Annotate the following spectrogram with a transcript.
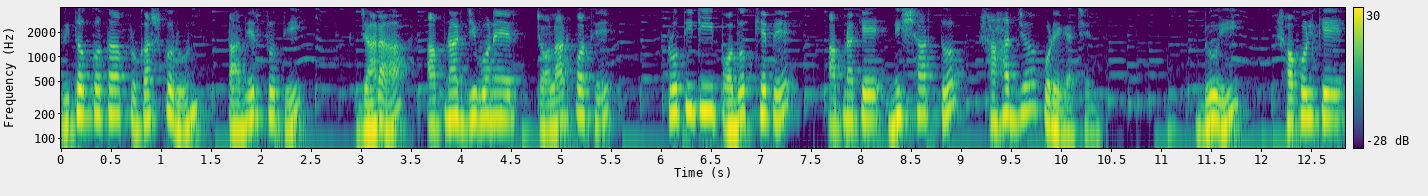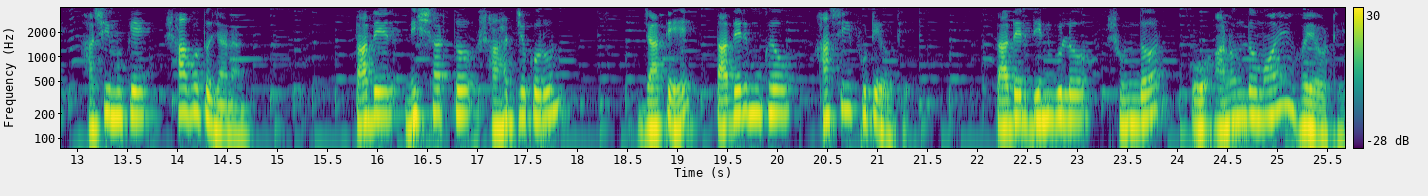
কৃতজ্ঞতা প্রকাশ করুন তাদের প্রতি যারা আপনার জীবনের চলার পথে প্রতিটি পদক্ষেপে আপনাকে নিঃস্বার্থ সাহায্য করে গেছেন। দুই, সকলকে হাসি মুখে স্বাগত জানান। তাদের নিঃস্বার্থ সাহায্য করুন যাতে তাদের মুখেও হাসি ফুটে ওঠে। তাদের দিনগুলো সুন্দর ও আনন্দময় হয়ে ওঠে।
